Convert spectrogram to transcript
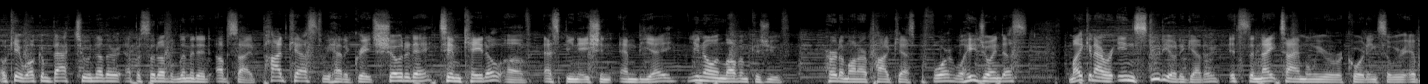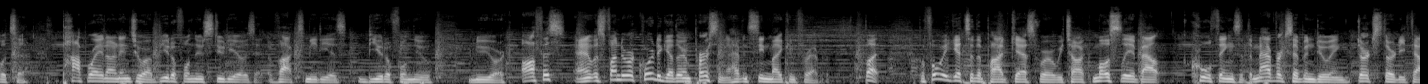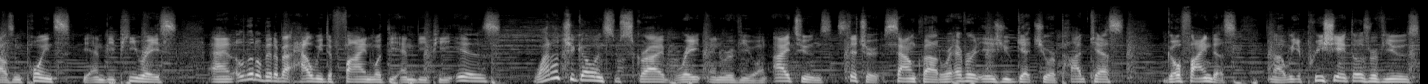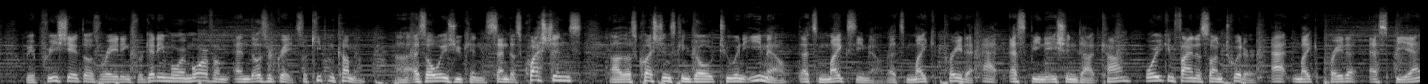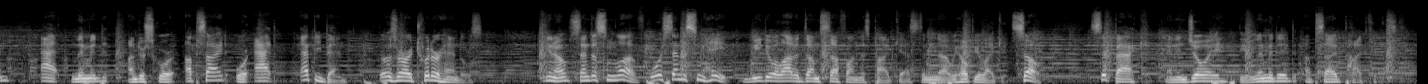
Okay, welcome back to another episode of Limited Upside Podcast. We had a great show today. Tim Cato of SB Nation NBA. You know and love him because you've heard him on our podcast before. Well, he joined us. Mike and I were in studio together. It's the nighttime when we were recording, so we were able to pop right on into our beautiful new studios at Vox Media's beautiful new New York office. And it was fun to record together in person. I haven't seen Mike in forever. But before we get to the podcast where we talk mostly about cool things that the Mavericks have been doing, Dirk's 30,000 points, the MVP race, and a little bit about how we define what the MVP is, why don't you go and subscribe, rate, and review on iTunes, Stitcher, SoundCloud, wherever it is you get your podcasts? Go find us. Uh, we appreciate those reviews. We appreciate those ratings. We're getting more and more of them, and those are great. So keep them coming. Uh, as always, you can send us questions. Uh, those questions can go to an email. That's Mike's email. That's Mike Prada at sbnation.com. Or you can find us on Twitter at Mike Prada SBN, at limit underscore upside, or at EpiBen. Those are our Twitter handles you know, send us some love or send us some hate. We do a lot of dumb stuff on this podcast, and uh, we hope you like it. So, sit back and enjoy the Limited Upside podcast.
